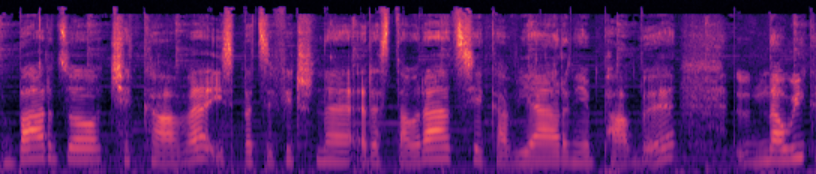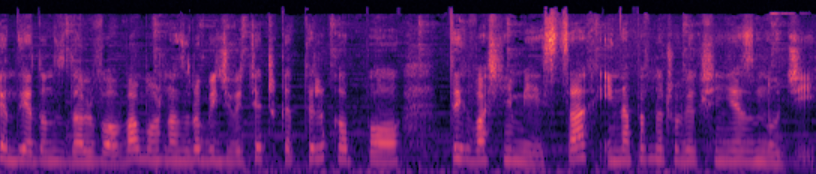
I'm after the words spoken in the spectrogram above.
bardzo ciekawe i specyficzne restauracje, kawiarnie, puby. Na weekend jadąc do Lwowa można zrobić wycieczkę tylko po tych właśnie miejscach i na pewno człowiek się nie znudzi.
